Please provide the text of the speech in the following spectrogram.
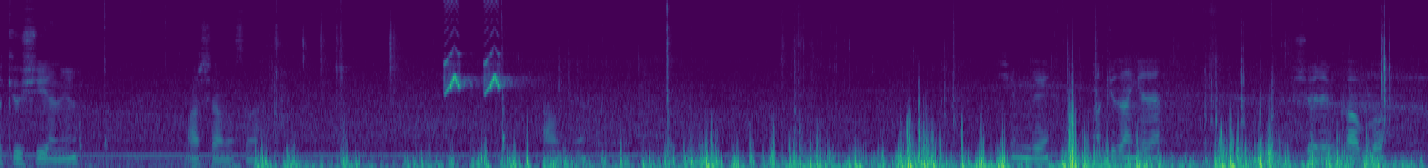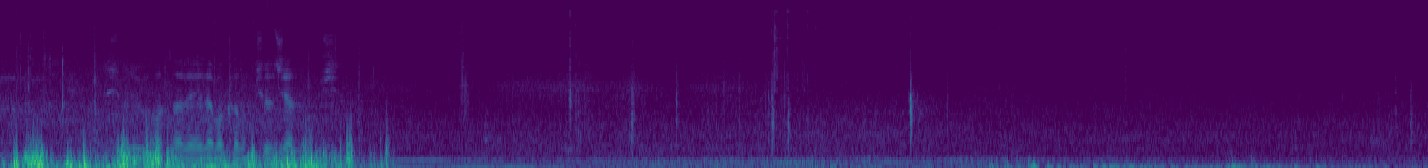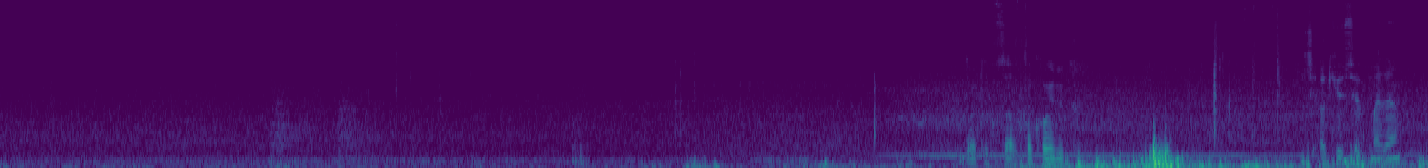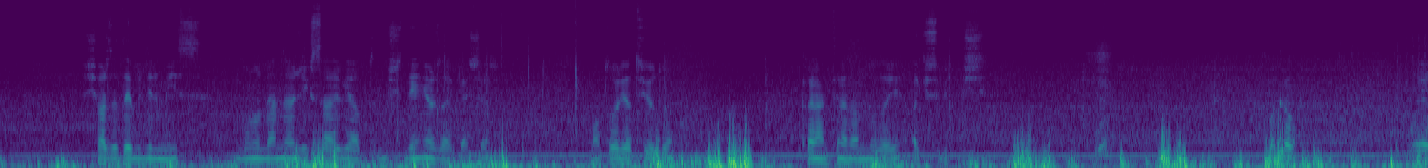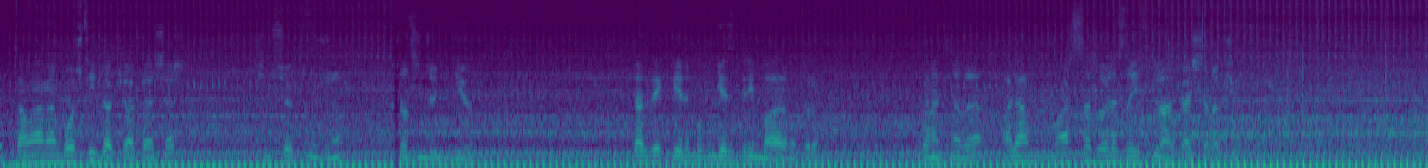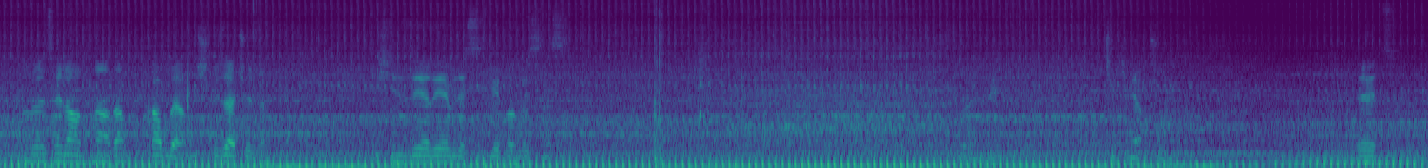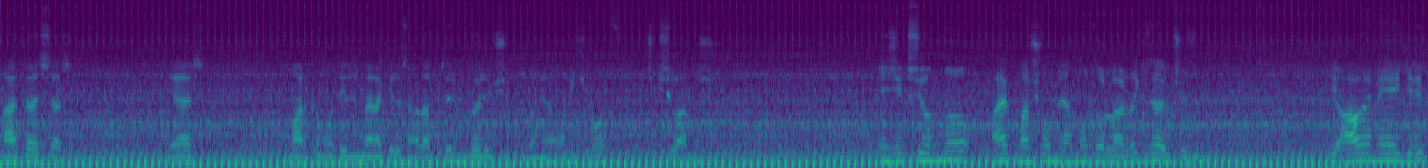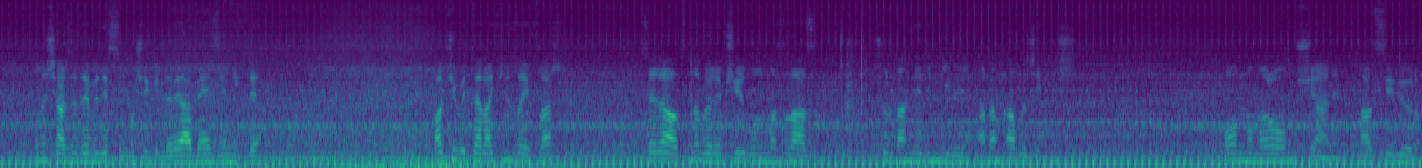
Akü ışığı yanıyor. Marş almasına. Almıyor. Şimdi aküden gelen şöyle bir kablo. Şöyle bir bataryayla bakalım çözeceğiz bu işi. Altta koyduk. Hiç akü sökmeden şarj edebilir miyiz? Bunu benden önceki sahibi yaptırmış. Deniyoruz arkadaşlar. Motor yatıyordu. Karantinadan dolayı aküsü bitmiş. Bakalım. Evet tamamen boş değildi akü arkadaşlar. Şimdi söktüm ucunu. Çalışınca gidiyor. Biraz bekleyelim. Bugün gezdireyim bari motoru. Karantinada alarm varsa böyle zayıflıyor arkadaşlar akü. Bunu böyle tel altına adam kablo yapmış. Güzel çözüm. İşinize yarayabilir. Siz de yapabilirsiniz. Böyle bir çekim yapmış. Evet arkadaşlar eğer marka modelini merak ediyorsan adaptörüm böyle bir şey kullanıyor. Enjeksiyonlu ayak marşı olmayan motorlarda güzel bir çözüm. Bir AVM'ye girip bunu şarj edebilirsin bu şekilde veya benzinlikte. Akü biter, akün zayıflar. Seri altında böyle bir şey bulunması lazım. Şuradan dediğim gibi adam kablo çekmiş. 10 numara olmuş yani. Tavsiye ediyorum.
